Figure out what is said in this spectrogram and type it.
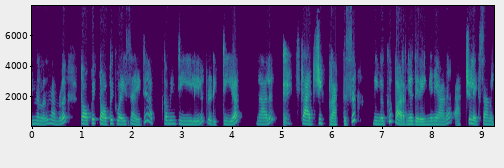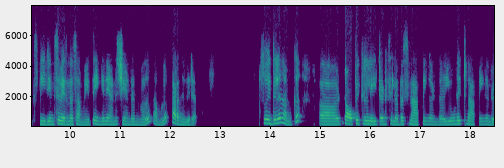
എന്നുള്ളത് നമ്മൾ ടോപ്പിക് ടോപ്പിക് വൈസ് ആയിട്ട് അപ്കമിങ് ടി ഇയിൽ പ്രഡിക്റ്റ് ചെയ്യുക. നാല് സ്ട്രാറ്റജിക് പ്രാക്ടീസ് നിങ്ങൾക്ക് പറഞ്ഞു തരാം. എങ്ങനെയാണ് ആക്ച്വൽ എക്സാം എക്സ്പീരിയൻസ് വരുന്ന സമയത്ത് എങ്ങനെയാണ് ചെയ്യേണ്ടതെന്നുള്ളത് നമ്മൾ പറഞ്ഞു തരാം. സോ ഇതിൽ നമുക്ക് ടോപ്പിക് റിലേറ്റഡ് സിലബസ് മാപ്പിംഗ് ഉണ്ട് യൂണിറ്റ് മാപ്പിംഗ് ഉണ്ട്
